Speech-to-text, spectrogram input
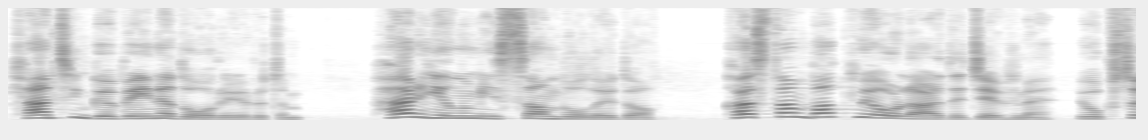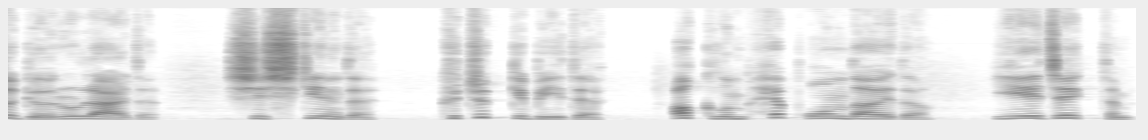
Kentin göbeğine doğru yürüdüm. Her yanım insan doluydu. Kastan bakmıyorlardı cebime, yoksa görürlerdi. Şişkindi, küçük gibiydi. Aklım hep ondaydı. Yiyecektim.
